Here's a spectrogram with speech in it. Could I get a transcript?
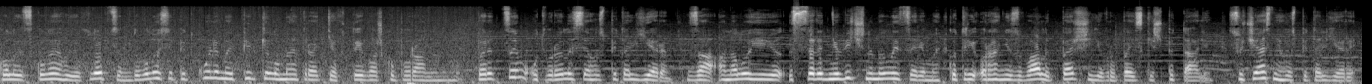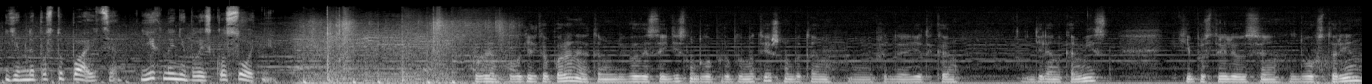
коли з колегою хлопцем довелося під кулями пів кілометра тягти важкопораненого. Перед цим утворилися госпітальєри за аналогією з середньовічними лицарями, котрі організували перші європейські шпиталі. Сучасні госпітальєри їм не поступаються. Їх нині близько сотні. Коли було кілька поранених, там вивезти їх дійсно було проблематично, бо там є така ділянка міст, які пострілюються з двох сторін,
